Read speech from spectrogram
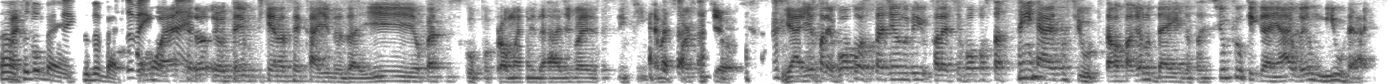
Não, Mas tudo bem, tudo bem. Tudo bem. Como hétero, eu tenho pequenas recaídas aí, eu peço desculpa para a humanidade, mas enfim, é mais forte do que eu. E aí eu falei, vou apostar dinheiro no Big Falei assim, vou apostar 100 reais no Fiuk, tava pagando 10. Eu falei, se o Fiuk ganhar, eu ganho mil reais.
